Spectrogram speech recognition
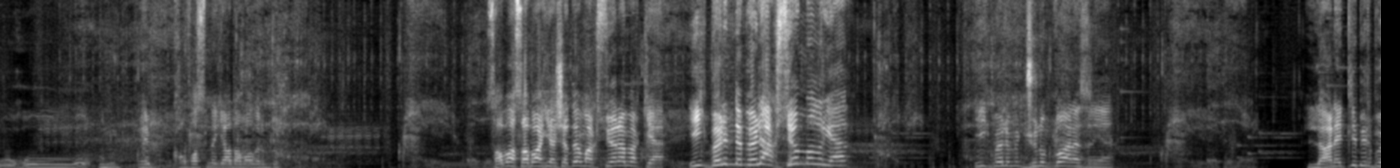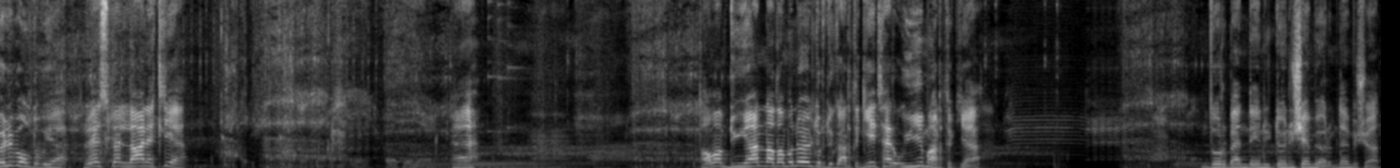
Oho. Bunun hem kafasındaki adamı alırım dur. Sabah sabah yaşadığım aksiyona bak ya. İlk bölümde böyle aksiyon mu olur ya? İlk bölümün cunuplu anasını ya. Lanetli bir bölüm oldu bu ya. Resmen lanetli ya. Heh. Tamam dünyanın adamını öldürdük artık yeter uyuyayım artık ya. Dur ben de dönüşemiyorum değil mi şu an?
